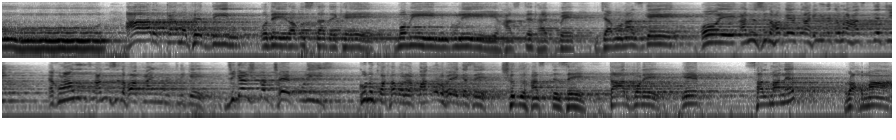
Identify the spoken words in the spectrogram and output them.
يضحكون আর কামতের দিন ওদের অবস্থা দেখে মমিনগুলি হাসতে থাকবে যেমন আজকে ওই আনিসুল হকের কাহিনী দেখে আমরা হাসতেছি এখন আনিস- আনিসুল হক আইনমন্ত্রীকে জিজ্ঞেস করছে পুলিশ কোনো কথা বলে না, পাগল হয়ে গেছে শুধু হাসতেছে তারপরে এ সালমানের রহমান।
